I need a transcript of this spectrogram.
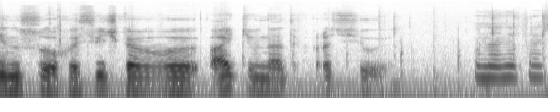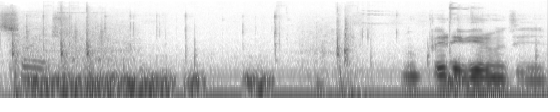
Ні, ну слухай, свічка в А-кімнатах працює. Вона не працює. ж. Ну, перевіримо тоді.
